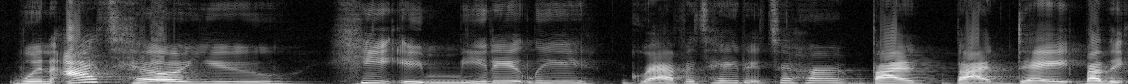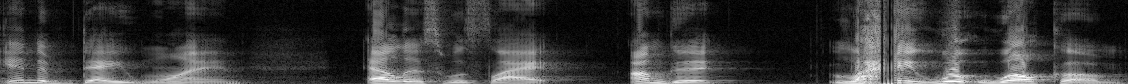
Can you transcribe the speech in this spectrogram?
when I tell you he immediately gravitated to her by by day by the end of day 1, Ellis was like, "I'm good." Like would welcome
